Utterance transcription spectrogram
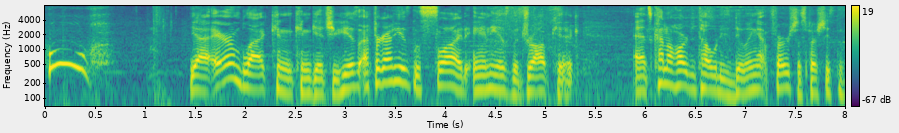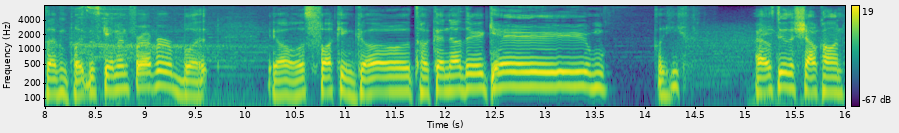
Whew. Yeah, Erron Black can, can get you. He has I forgot he has the slide and he has the drop kick. And it's kind of hard to tell what he's doing at first, especially since I haven't played this game in forever, but yo, let's fucking go. Took another game. Please. Alright, let's do the Shao Kahn.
